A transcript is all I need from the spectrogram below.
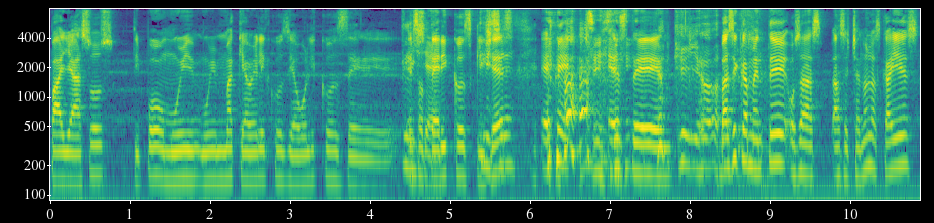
payasos tipo muy muy maquiavélicos, diabólicos, de Cliché. esotéricos, clichés. Sí, sí. este básicamente, o sea, acechando en las calles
